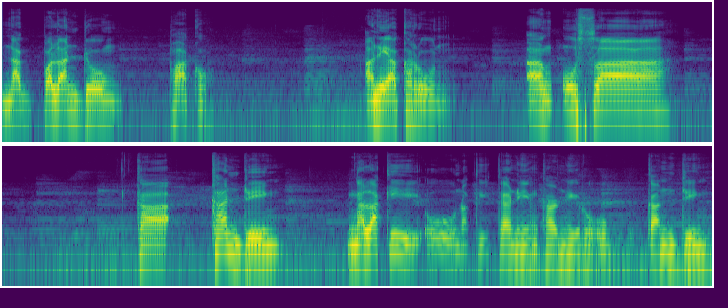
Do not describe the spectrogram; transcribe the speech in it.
nagpalandong pa ako. Ani akaron ang usa ka kanding nga laki. Oh, nakita ni ang karnero o kanding,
